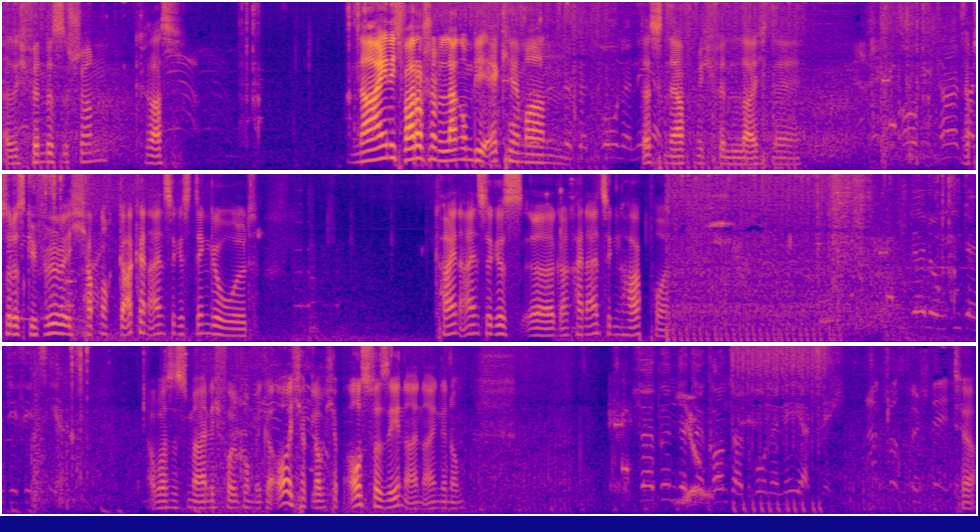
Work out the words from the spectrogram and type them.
Also ich finde, es ist schon krass. Nein, ich war doch schon lang um die Ecke, Mann. Das nervt mich vielleicht, ey. Ich habe so das Gefühl, ich habe noch gar kein einziges Ding geholt. Kein einziges, äh, gar keinen einzigen Hardpoint. Aber es ist mir eigentlich vollkommen egal. Oh, ich habe, glaube ich, habe aus Versehen einen eingenommen. Tja.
